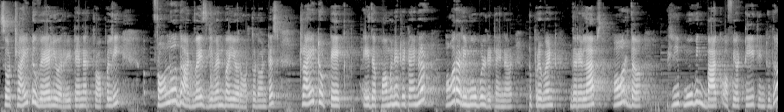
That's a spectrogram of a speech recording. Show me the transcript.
So, try to wear your retainer properly, follow the advice given by your orthodontist, try to take either permanent retainer or a removable retainer to prevent the relapse or the removing back of your teeth into the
